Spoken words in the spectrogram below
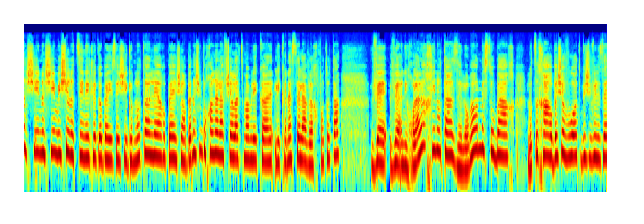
אנשים, נשים, מישהי רצינית לגבי זה, שהיא גם לא תעלה הרבה, שהרבה נשים תוכלנה לאפשר לעצמם להיכנס אליה ולחוות אותה, ו- ואני יכולה להכין אותה, זה לא מאוד מסובך, לא צריכה הרבה שבועות בשביל זה,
